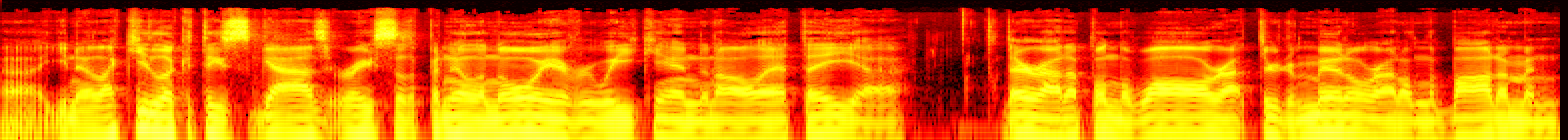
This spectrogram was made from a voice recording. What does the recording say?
Uh, you know, like you look at these guys that race up in Illinois every weekend and all that. They, uh, they're right up on the wall, right through the middle, right on the bottom, and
